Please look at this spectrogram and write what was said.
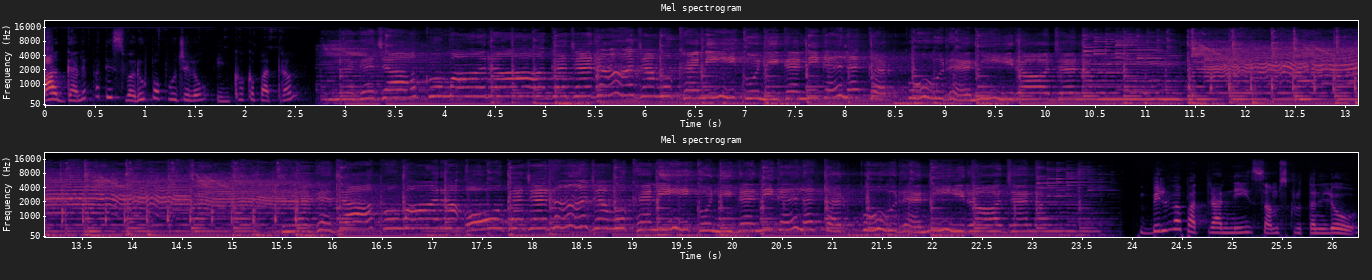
ఆ గణపతి స్వరూప పూజలో ఇంకొక పత్రం. నగజా కుమారా గజరాజముఖ నీకు నిగ నిగల కర్పూర నీరాజనం. పత్రాన్ని సంస్కృతంలో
